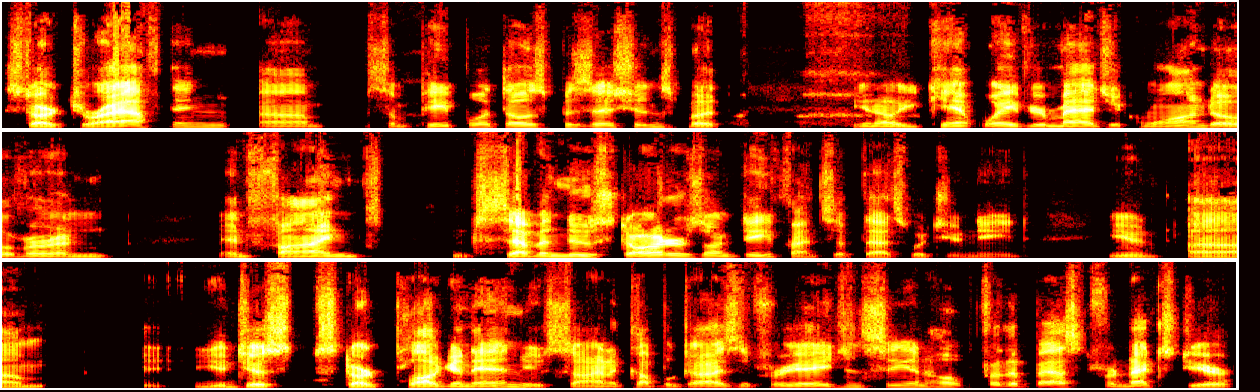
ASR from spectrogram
start drafting um, some people at those positions, but you know you can't wave your magic wand over and and find seven new starters on defense if that's what you need you um you just start plugging in you sign a couple guys at free agency and hope for the best for next year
